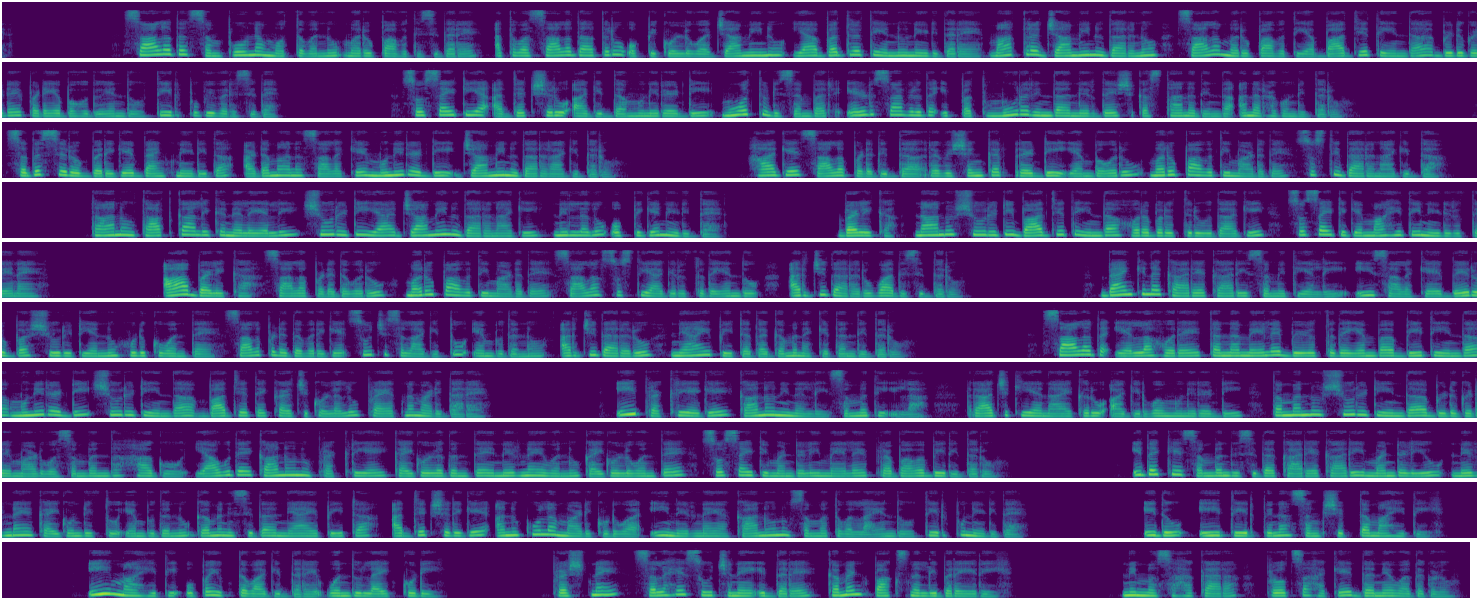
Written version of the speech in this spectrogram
ಸಾಲದ ಸಂಪೂರ್ಣ ಮೊತ್ತವನ್ನು ಮರುಪಾವತಿಸಿದರೆ ಅಥವಾ ಸಾಲದಾತರು ಒಪ್ಪಿಕೊಳ್ಳುವ ಜಾಮೀನು ಯಾ ಭದ್ರತೆಯನ್ನು ನೀಡಿದರೆ ಮಾತ್ರ ಜಾಮೀನುದಾರನು ಸಾಲ ಮರುಪಾವತಿಯ ಬಾಧ್ಯತೆಯಿಂದ ಬಿಡುಗಡೆ ಪಡೆಯಬಹುದು ಎಂದು ತೀರ್ಪು ವಿವರಿಸಿದೆ. ಸೊಸೈಟಿಯ ಅಧ್ಯಕ್ಷರೂ ಆಗಿದ್ದ ಮುನಿರೆಡ್ಡಿ ಮೂವತ್ತು ಡಿಸೆಂಬರ್ ಎರಡು ಸಾವಿರದ ಇಪ್ಪತ್ಮೂರರಿಂದ ನಿರ್ದೇಶಕ ಸ್ಥಾನದಿಂದ ಅನರ್ಹಗೊಂಡಿದ್ದರು. ಸದಸ್ಯರೊಬ್ಬರಿಗೆ ಬ್ಯಾಂಕ್ ನೀಡಿದ ಅಡಮಾನ ಸಾಲಕ್ಕೆ ಮುನಿರೆಡ್ಡಿ ಜಾಮೀನುದಾರರಾಗಿದ್ದರು. ಹಾಗೆ ಸಾಲ ಪಡೆದಿದ್ದ ರವಿಶಂಕರ್ ರೆಡ್ಡಿ ಎಂಬವರು ಮರುಪಾವತಿ ಮಾಡದೆ ಸುಸ್ತಿದಾರನಾಗಿದ್ದ ತಾನು ತಾತ್ಕಾಲಿಕ ನೆಲೆಯಲ್ಲಿ ಶೂರಿಟಿಯ ಜಾಮೀನುದಾರನಾಗಿ ನಿಲ್ಲಲು ಒಪ್ಪಿಗೆ ನೀಡಿದ್ದೆ. ಬಳಿಕ ನಾನು ಶೂರಿಟಿ ಬಾಧ್ಯತೆಯಿಂದ ಹೊರಬರುತ್ತಿರುವುದಾಗಿ ಸೊಸೈಟಿಗೆ ಮಾಹಿತಿ ನೀಡಿರುತ್ತೇನೆ. ಆ ಬಳಿಕ ಸಾಲ ಪಡೆದವರು ಮರುಪಾವತಿ ಮಾಡದೆ ಸಾಲ ಸುಸ್ತಿಯಾಗಿರುತ್ತದೆ ಎಂದು ಅರ್ಜಿದಾರರು ವಾದಿಸಿದ್ದರು. ಬ್ಯಾಂಕಿನ ಕಾರ್ಯಕಾರಿ ಸಮಿತಿಯಲ್ಲಿ ಈ ಸಾಲಕ್ಕೆ ಬೇರೊಬ್ಬ ಶ್ಯೂರಿಟಿಯನ್ನು ಹುಡುಕುವಂತೆ ಸಾಲ ಪಡೆದವರಿಗೆ ಸೂಚಿಸಲಾಗಿತ್ತು ಎಂಬುದನ್ನು ಅರ್ಜಿದಾರರು ನ್ಯಾಯಪೀಠದ ಗಮನಕ್ಕೆ ತಂದಿದ್ದರು. ಸಾಲದ ಎಲ್ಲ ಹೊರೆ ತನ್ನ ಮೇಲೆ ಬೀಳುತ್ತದೆ ಎಂಬ ಭೀತಿಯಿಂದ ಮುನಿರೆಡ್ಡಿ ಶೂರಿಟಿಯಿಂದ ಬಾಧ್ಯತೆ ಕಳಚಿಕೊಳ್ಳಲು ಪ್ರಯತ್ನ ಮಾಡಿದ್ದಾರೆ. ಈ ಪ್ರಕ್ರಿಯೆಗೆ ಕಾನೂನಿನಲ್ಲಿ ಸಮ್ಮತಿ ಇಲ್ಲ. ರಾಜಕೀಯ ನಾಯಕರೂ ಆಗಿರುವ ಮುನಿರೆಡ್ಡಿ ತಮ್ಮನ್ನು ಶ್ಯೂರಿಟಿಯಿಂದ ಬಿಡುಗಡೆ ಮಾಡುವ ಸಂಬಂಧ ಹಾಗೂ ಯಾವುದೇ ಕಾನೂನು ಪ್ರಕ್ರಿಯೆ ಕೈಗೊಳ್ಳದಂತೆ ನಿರ್ಣಯವನ್ನು ಕೈಗೊಳ್ಳುವಂತೆ ಸೊಸೈಟಿ ಮಂಡಳಿ ಮೇಲೆ ಪ್ರಭಾವ ಬೀರಿದ್ದರು. ಇದಕ್ಕೆ ಸಂಬಂಧಿಸಿದ ಕಾರ್ಯಕಾರಿ ಮಂಡಳಿಯು ನಿರ್ಣಯ ಕೈಗೊಂಡಿತ್ತು ಎಂಬುದನ್ನು ಗಮನಿಸಿದ ನ್ಯಾಯಪೀಠ ಅಧ್ಯಕ್ಷರಿಗೆ ಅನುಕೂಲ ಮಾಡಿಕೊಡುವ ಈ ನಿರ್ಣಯ ಕಾನೂನು ಸಮ್ಮತವಲ್ಲ ಎಂದು ತೀರ್ಪು ನೀಡಿದೆ. ಇದು ಈ ತೀರ್ಪಿನ ಸಂಕ್ಷಿಪ್ತ ಮಾಹಿತಿ. ಈ ಮಾಹಿತಿ ಉಪಯುಕ್ತವಾಗಿದ್ದರೆ ಒಂದು ಲೈಕ್ ಕೊಡಿ. ಪ್ರಶ್ನೆ, ಸಲಹೆ, ಸೂಚನೆ ಇದ್ದರೆ ಕಮೆಂಟ್ ಬಾಕ್ಸ್ನಲ್ಲಿ ಬರೆಯಿರಿ. ನಿಮ್ಮ ಸಹಕಾರ, ಪ್ರೋತ್ಸಾಹಕ್ಕೆ ಧನ್ಯವಾದಗಳು.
